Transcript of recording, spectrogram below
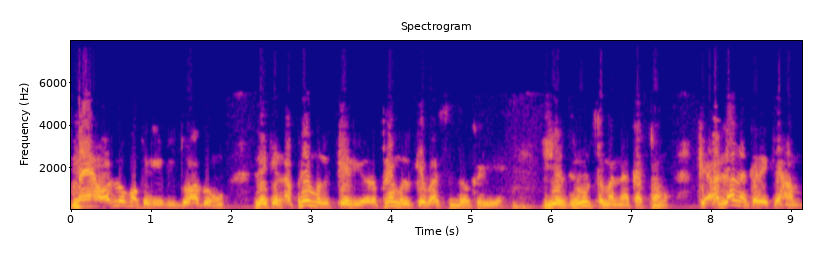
میں اور لوگوں کے لیے بھی دعا گو ہوں، لیکن اپنے ملک کے لیے اور اپنے ملک کے باشندوں کے لیے یہ ضرور تمنا کرتا ہوں کہ اللہ نہ کرے کہ ہم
